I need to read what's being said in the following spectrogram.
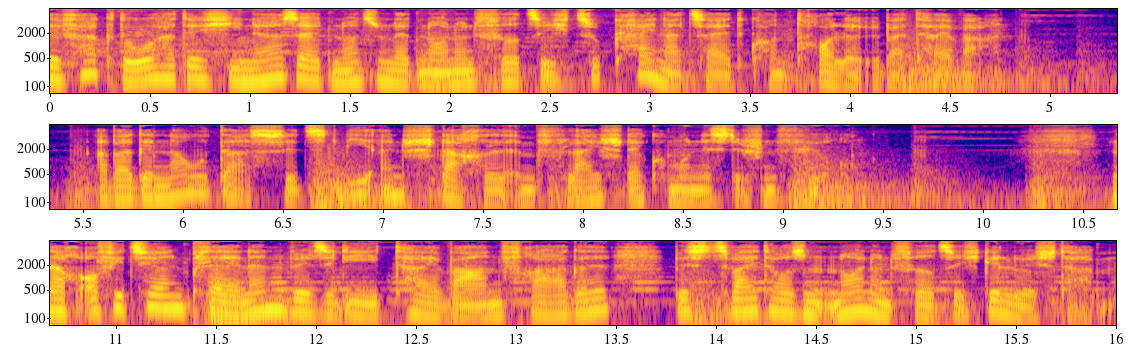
De facto hatte China seit 1949 zu keiner Zeit Kontrolle über Taiwan. Aber genau das sitzt wie ein Stachel im Fleisch der kommunistischen Führung. Nach offiziellen Plänen will sie die Taiwan-Frage bis 2049 gelöst haben,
